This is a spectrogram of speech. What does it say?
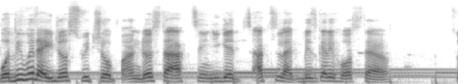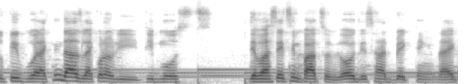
But the way that you just switch up and just start acting, you get acting like basically hostile to people. I think that's like one of the the most devastating parts of all this heartbreak thing. Like,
